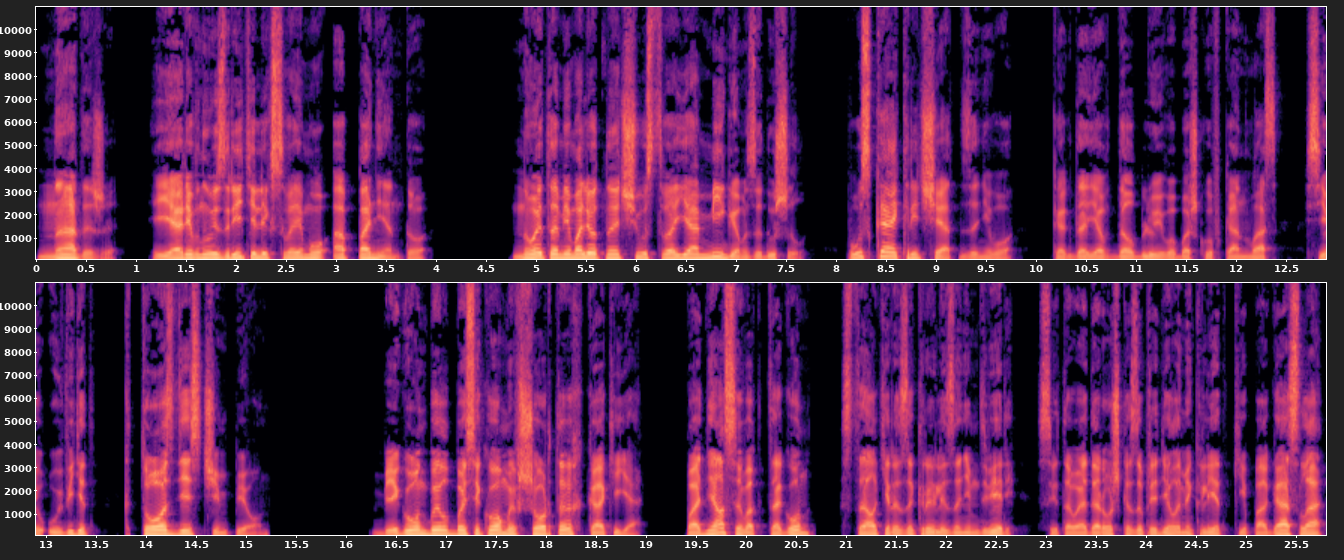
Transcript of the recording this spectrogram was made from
надо же, я ревную зрителей к своему оппоненту. Но это мимолетное чувство я мигом задушил. Пускай кричат за него. Когда я вдолблю его башку в канвас, все увидят, кто здесь чемпион. Бегун был босиком и в шортах, как и я. Поднялся в октагон, Сталкеры закрыли за ним дверь, световая дорожка за пределами клетки погасла,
